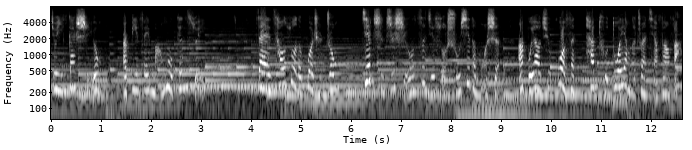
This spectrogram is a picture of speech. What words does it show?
就应该使用，而并非盲目跟随。在操作的过程中，坚持只使用自己所熟悉的模式。而不要去过分贪图多样的赚钱方法，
